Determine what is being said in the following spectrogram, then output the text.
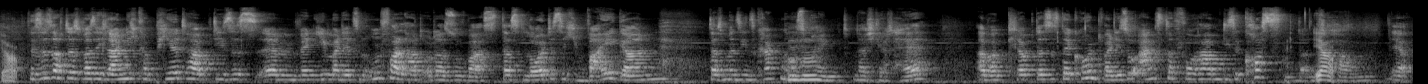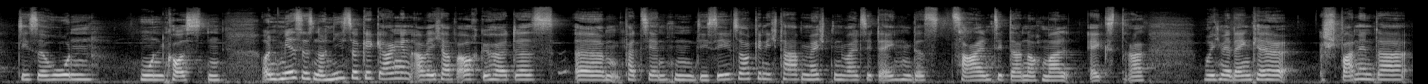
ja. Das ist auch das, was ich lange nicht kapiert habe, dieses, ähm, wenn jemand jetzt einen Unfall hat oder sowas, dass Leute sich weigern, dass man sie ins Krankenhaus mhm. bringt. Und da habe ich gedacht, hä? Aber ich glaube, das ist der Grund, weil die so Angst davor haben, diese Kosten dann ja. zu haben. Ja. Diese hohen, hohen Kosten. Und mir ist es noch nie so gegangen, aber ich habe auch gehört, dass ähm, Patienten die Seelsorge nicht haben möchten, weil sie denken, das zahlen sie dann nochmal extra. Wo ich mir denke, spannender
